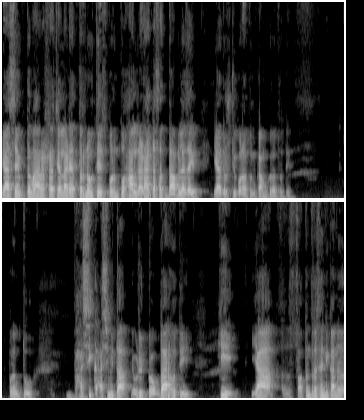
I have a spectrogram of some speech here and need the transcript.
या संयुक्त महाराष्ट्राच्या लढ्यात तर नव्हतेच परंतु हा लढा कसा दाबला जाईल या दृष्टिकोनातून काम करत होते. परंतु भाषिक अस्मिता एवढी टोकदार होती की या स्वातंत्र्य सैनिकानं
